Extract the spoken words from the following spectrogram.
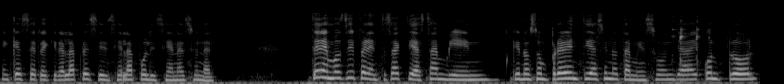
en que se requiera la presencia de la Policía Nacional. Tenemos diferentes actividades también que no son preventivas, sino también son ya de control,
